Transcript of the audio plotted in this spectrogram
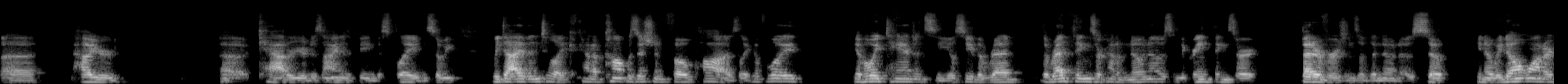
uh, how your uh, CAD or your design is being displayed. And so we we dive into like kind of composition faux pas, like avoid avoid tangency. You'll see the red the red things are kind of no nos, and the green things are better versions of the no nos. So you know we don't want our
